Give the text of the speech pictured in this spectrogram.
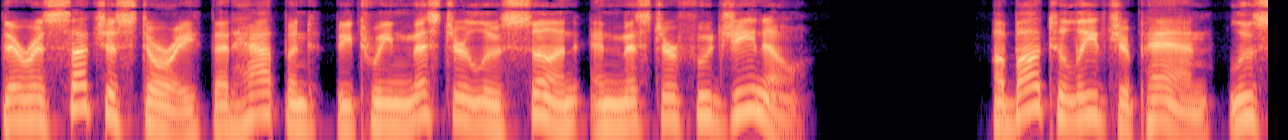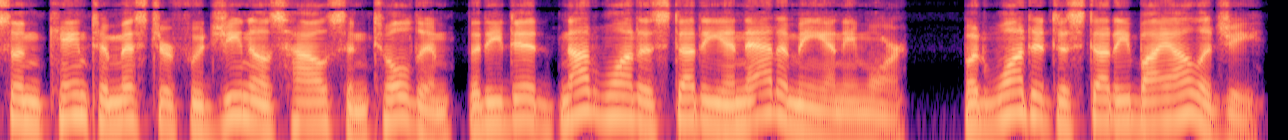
There is such a story that happened between Mr. Lu Xun and Mr. Fujino. About to leave Japan, Lu Xun came to Mr. Fujino's house and told him that he did not want to study anatomy anymore, but wanted to study biology.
